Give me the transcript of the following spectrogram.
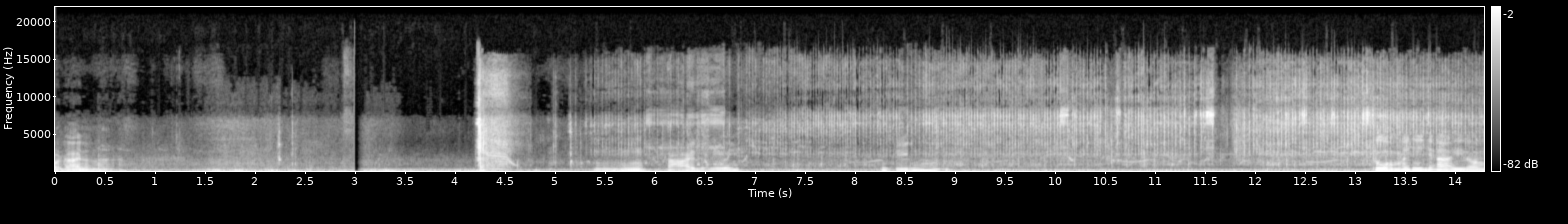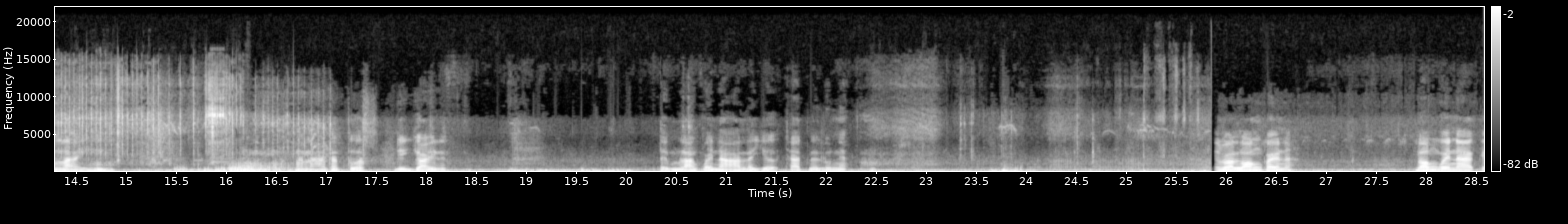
อืมพอได้แล้วนะอืมตายเลยดินตัวไม่ใหญ่แล้วไหลอืมนานาถ้าตัวใหญ่ๆนี่เต็มรางไปนานแล้วเยอะจัดเลยรุ่นเนี้ยนี่ว่าร้องไปนะร้องไปนะแก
